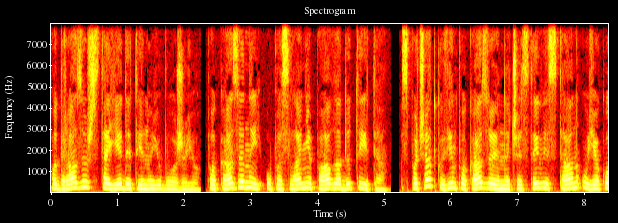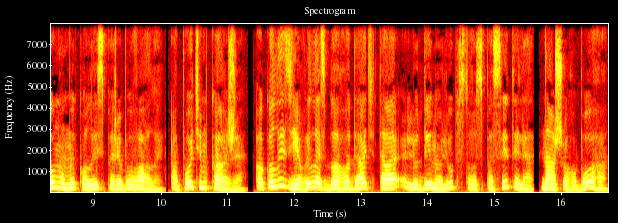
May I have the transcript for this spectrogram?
одразу ж стає дитиною Божою, показаний у посланні Павла до Тита. Спочатку він показує нечестивий стан, у якому ми колись перебували, а потім каже: А коли з'явилась благодать та людинолюбство Спасителя, нашого Бога,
